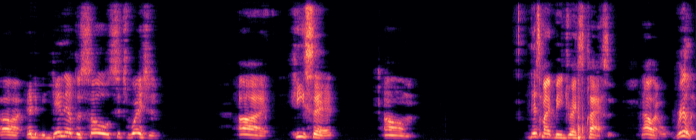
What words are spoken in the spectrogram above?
uh, at the beginning of the soul situation, uh, he said, um, this might be Drake's classic. And I was like, really?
